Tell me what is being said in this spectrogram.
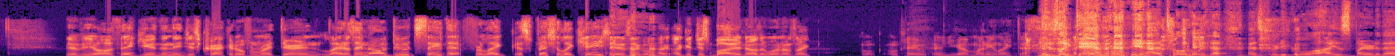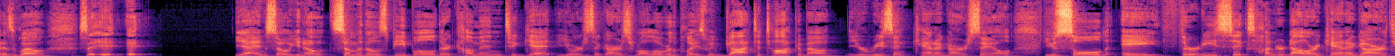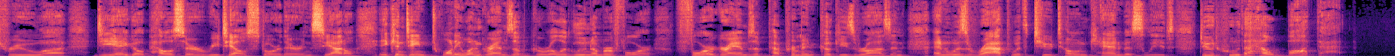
they'll be, oh, thank you, and then they just crack it open right there and light. I was like, no, dude, save that for like a special occasion. It's like, well, I, I, could just buy another one. I was like, okay, you got money like that. He's like, damn, man, yeah, totally. okay. that, that's pretty cool. I aspire to that as well. So it, it yeah, and so you know, some of those people they're coming to get your cigars from all over the place. We've got to talk about your recent Cannagar sale. You sold a thirty six hundred dollar Cannagar through uh, Diego Pellicer retail store there in Seattle. It contained twenty one grams of Gorilla Glue number four, four grams of peppermint cookies rosin, and was wrapped with two tone canvas leaves. Dude, who the hell bought that?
